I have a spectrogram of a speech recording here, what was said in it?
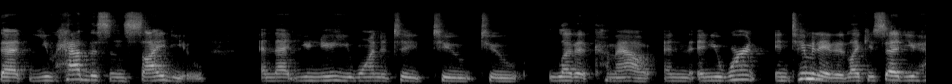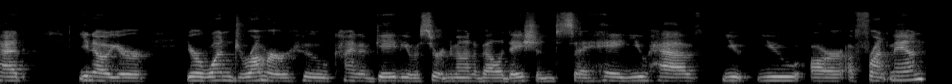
that you had this inside you and that you knew you wanted to to to let it come out. And and you weren't intimidated. Like you said you had you know your your one drummer who kind of gave you a certain amount of validation to say hey you have you you are a front man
